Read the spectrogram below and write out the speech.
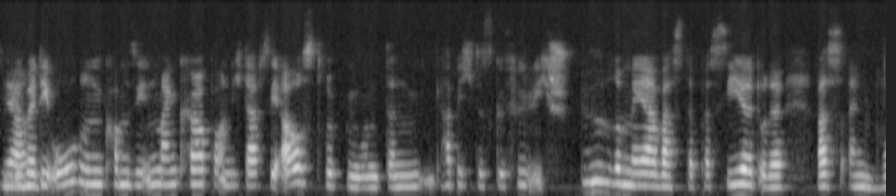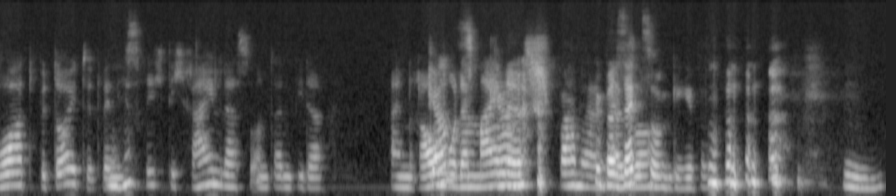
Ja. Über die Ohren kommen sie in meinen Körper und ich darf sie ausdrücken. Und dann habe ich das Gefühl, ich spüre mehr, was da passiert oder was ein Wort bedeutet, wenn Mhm. ich es richtig reinlasse und dann wieder einen Raum Ganz, oder meine spannend. Also, Übersetzung gebe. hm.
